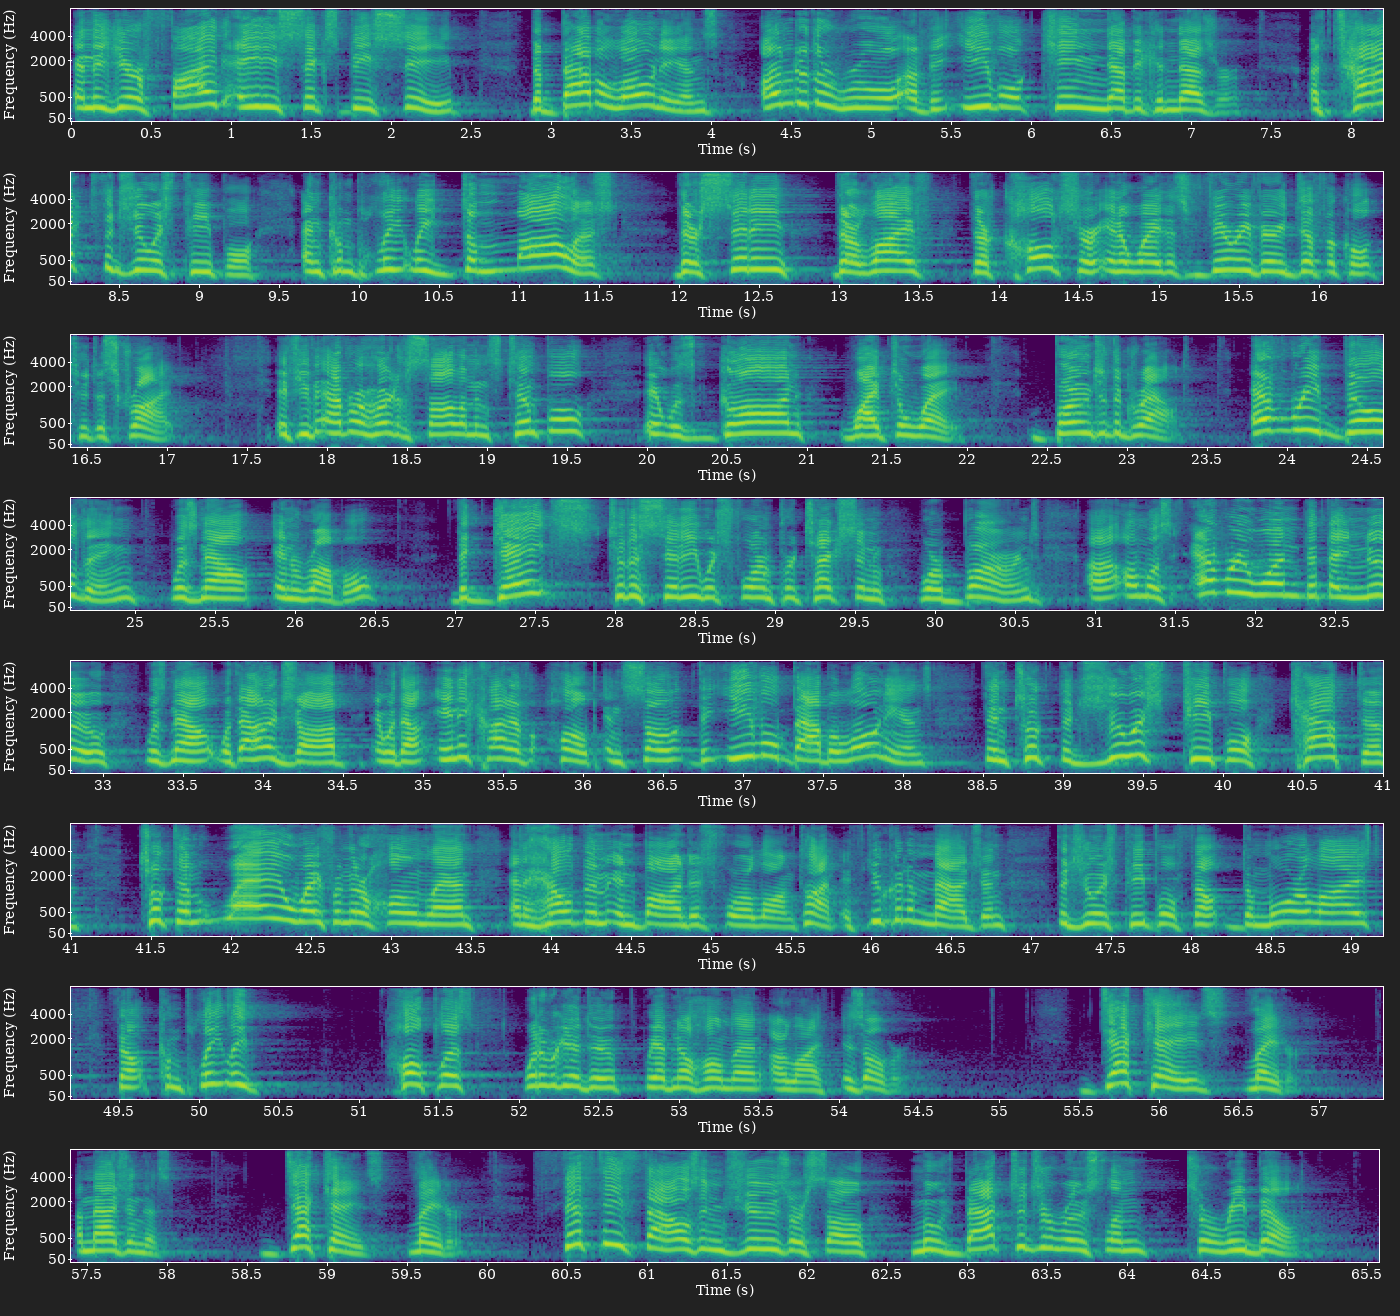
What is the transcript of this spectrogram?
in the year 586 BC, the Babylonians, under the rule of the evil King Nebuchadnezzar, attacked the Jewish people and completely demolished their city, their life, their culture in a way that's very, very difficult to describe. If you've ever heard of Solomon's temple, it was gone, wiped away, burned to the ground. Every building was now in rubble. The gates to the city, which formed protection, were burned. Uh, almost everyone that they knew was now without a job and without any kind of hope. And so the evil Babylonians then took the Jewish people captive, took them way away from their homeland, and held them in bondage for a long time. If you can imagine, the Jewish people felt demoralized, felt completely hopeless. What are we going to do? We have no homeland. Our life is over. Decades later, imagine this decades later, 50,000 Jews or so moved back to Jerusalem to rebuild.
